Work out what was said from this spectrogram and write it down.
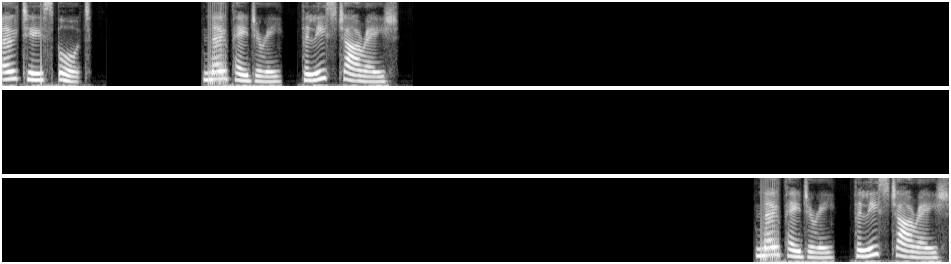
O2 Sport. No pagery. Police charge. No pagery. Police charge.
